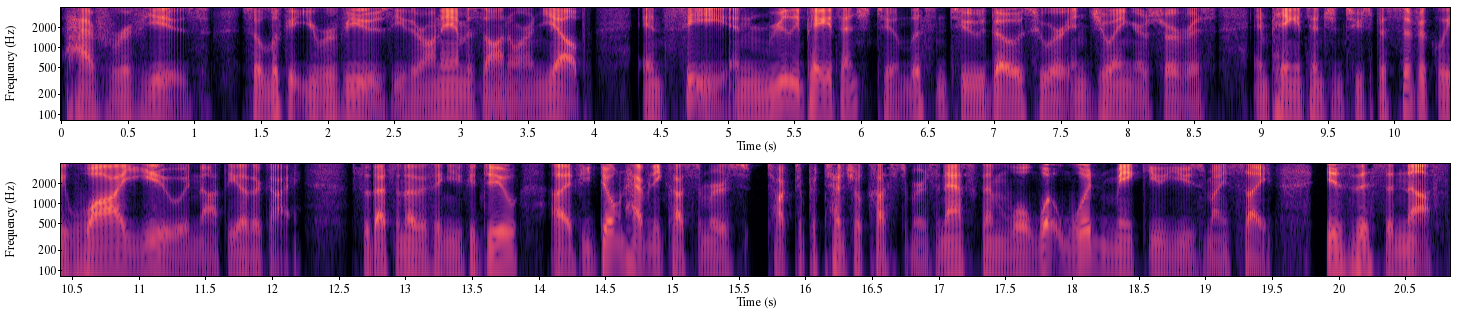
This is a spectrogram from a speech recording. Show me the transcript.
have reviews. So look at your reviews either on Amazon or on Yelp and see and really pay attention to and listen to those who are enjoying your service and paying attention to specifically why you and not the other guy. So that's another thing you could do. Uh, if you don't have any customers, talk to potential customers and ask them, well, what would make you use my site? Is this enough?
